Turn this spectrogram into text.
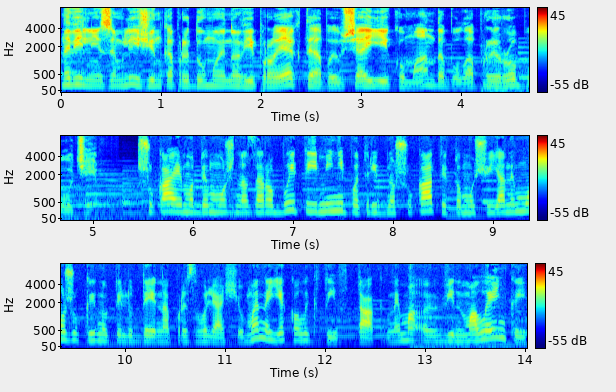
На вільній землі жінка придумує нові проекти, аби вся її команда була при роботі. Шукаємо, де можна заробити, і мені потрібно шукати, тому що я не можу кинути людей на призволяще. У мене є колектив. Так, нема він маленький,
